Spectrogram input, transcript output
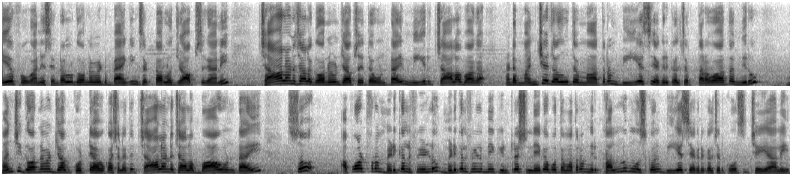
ఏఎఫ్ఓ కానీ సెంట్రల్ గవర్నమెంట్ బ్యాంకింగ్ సెక్టార్లో జాబ్స్ కానీ చాలా చాలా గవర్నమెంట్ జాబ్స్ అయితే ఉంటాయి. మీరు చాలా బాగా అంటే మంచిగా చదివితే మాత్రం బీఎస్సీ అగ్రికల్చర్ తర్వాత మీరు మంచి గవర్నమెంట్ జాబ్ కొట్టే అవకాశాలు అయితే చాలా అంటే చాలా బాగుంటాయి. So apart from medical field medical field మీకు ఇంట్రెస్ట్ లేకపోతే మాత్రం మీరు కళ్ళు మూసుకొని బీఎస్సీ అగ్రికల్చర్ కోర్సు చేయాలి.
